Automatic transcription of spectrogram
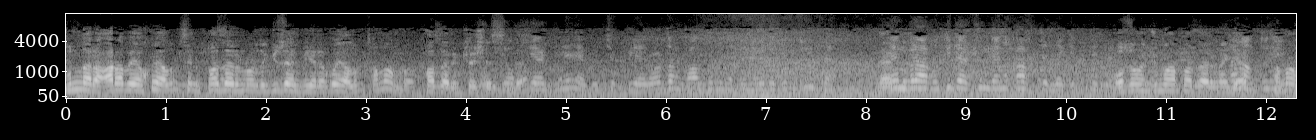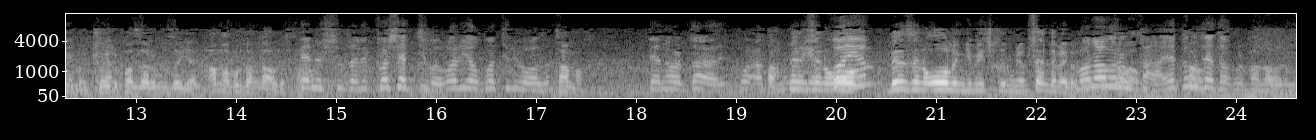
bunları arabaya koyalım. Seni pazarın orada güzel bir yere koyalım tamam mı? Pazarın köşesinde. Yok yer diye ya küçük bir yer. Oradan kaldırma beni öyle götürürsen. Nerede? Sen bırakıp gidersin beni kaftirle gittirle. O zaman cuma pazarına gel. Tamam, durayım Tamam mı? Köylü Tamam. pazarımıza gel. Ama buradan kaldır tamam. Beni şurada bir poşetçi var. Oraya götürüyor oğlum. Tamam. Ben orada bu Bak adamı ben seni o ben seni oğlun gibi hiç kırmıyorum. Sen de beni kırma. olurum tamam mı? sana. Hepinize Tamam. de kurban olurum.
